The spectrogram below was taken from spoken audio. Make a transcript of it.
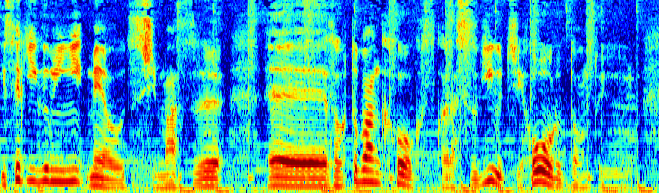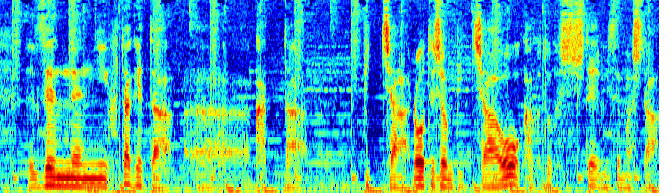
移籍組に目を移します。えー、ソフトバンクホークスから杉内ホールトンという前年に2桁勝ったピッチャー、ローテーションピッチャーを獲得してみせました。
